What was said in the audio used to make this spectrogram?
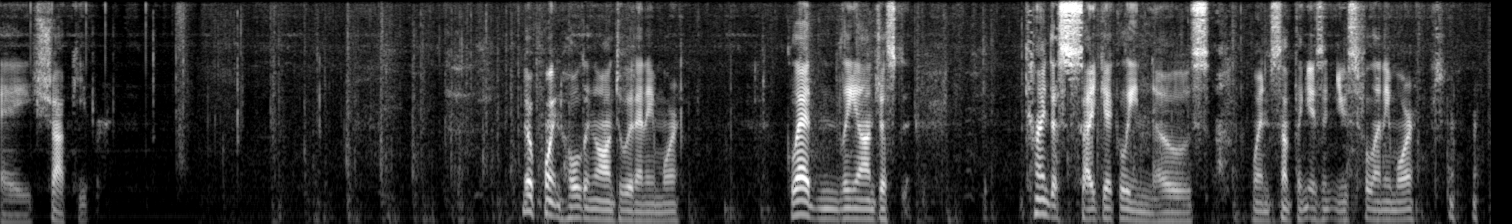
a shopkeeper. No point in holding on to it anymore. Glad Leon just kind of psychically knows when something isn't useful anymore.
